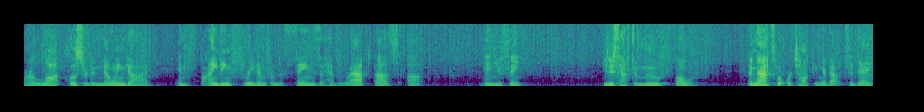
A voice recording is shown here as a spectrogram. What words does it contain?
are a lot closer to knowing God and finding freedom from the things that have wrapped us up than you think. You just have to move forward. And that's what we're talking about today.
